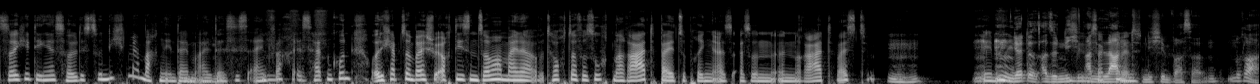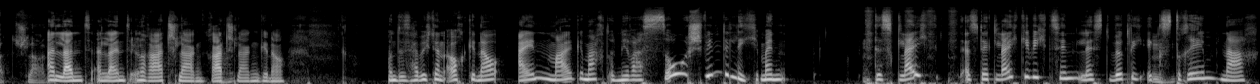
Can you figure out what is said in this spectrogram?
solche Dinge solltest du nicht mehr machen in deinem Alter. Es ist einfach, es hat einen Grund. Und ich habe zum Beispiel auch diesen Sommer meiner Tochter versucht, ein Rad beizubringen. Also, also ein, ein Rad, weißt du, Mhm. Ja, das, also nicht an Land, nicht im Wasser. Ein Rad schlagen. an Land, an Land, Ja. ein Rad schlagen, Rad schlagen, genau. Und das habe ich dann auch genau einmal gemacht und mir war so schwindelig. Mein, das Gleich, also der Gleichgewichtssinn lässt wirklich extrem nach.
